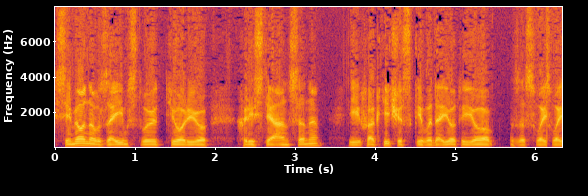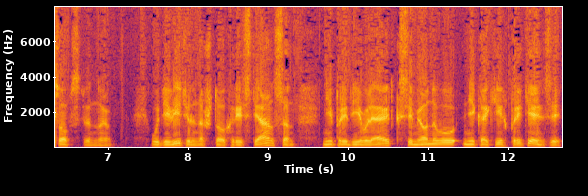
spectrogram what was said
Семенов заимствует теорию Христиансона и фактически выдает ее за свою собственную. Удивительно, что Христиансон не предъявляет к Семенову никаких претензий,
